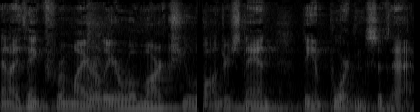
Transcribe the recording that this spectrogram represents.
And I think from my earlier remarks, you will understand the importance of that.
